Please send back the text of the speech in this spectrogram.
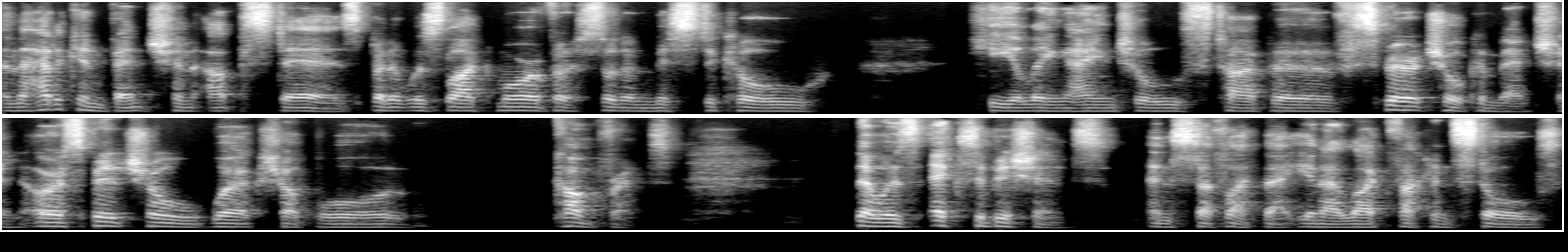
and they had a convention upstairs, but it was like more of a sort of mystical, healing angels type of spiritual convention or a spiritual workshop or conference. There was exhibitions and stuff like that, you know, like fucking stalls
